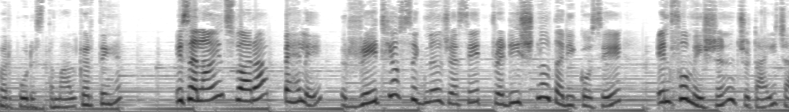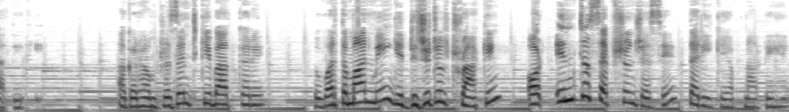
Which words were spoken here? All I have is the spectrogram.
भरपूर इस्तेमाल करते हैं। इस अलायंस द्वारा पहले रेडियो सिग्नल जैसे ट्रेडिशनल तरीकों से इंफॉर्मेशन जुटाई जाती थी। अगर हम प्रेजेंट की बात करें तो वर्तमान में ये डिजिटल ट्रैकिंग और इंटरसेप्शन जैसे तरीके अपनाते हैं।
